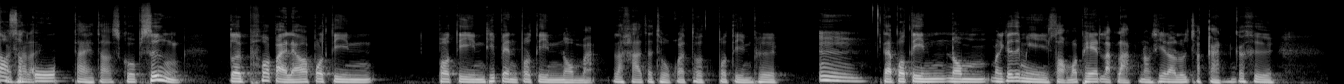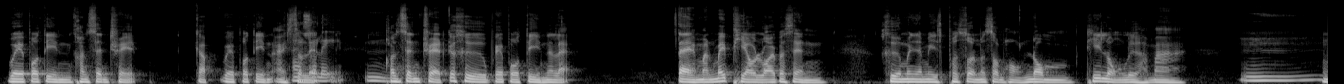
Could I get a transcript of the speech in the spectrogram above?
ต่อสกู๊ปใช่ต่อสกู๊ปซึ่งโดยทั่วไปแล้วโปรตีนโปรตีนที่เป็นโปรตีนนมอะราคาจะถูกกว่าตัวโปรตีนพืชอืมแต่โปรตีนนมมันก็จะมี2ประเภทหลักๆเนาะที่เรารู้จักกันก็คือเวโปรตีนคอนเซนเทรตกับเวโปรตีนไอโซเลต isolate อืมคอนเซนเทรตก็คือเวโปรตีนนั่นแหละ แต่มันไม่ pure ร้อยเปอร์เซ็นต์ คือมันจะมีส่วนผสมของนมที่หลงเหลือมาอืมอื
